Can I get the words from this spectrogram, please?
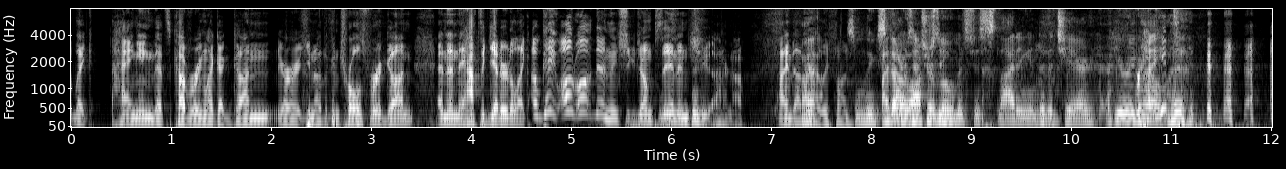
like hanging that's covering like a gun or you know the controls for a gun, and then they have to get her to like okay, oh, oh and then she jumps in and she I don't know. I think that'd be I, really fun. Some Luke Skywalker moments just sliding into the chair. Here we right? go.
